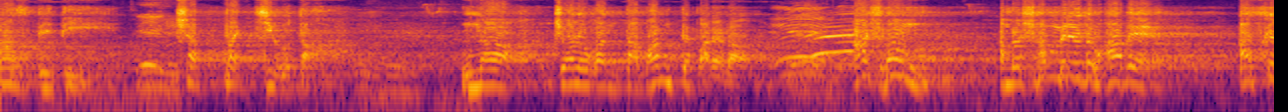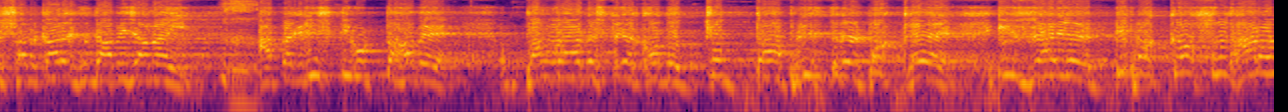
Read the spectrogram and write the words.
রাজনীতি, সব বাহ্যিকতা। না, জনগণ তা মানতে পারে না। আসুন, আমরা সম্মিলিত ভাবে আজকে সরকারের কাছে দাবি জানাই, আপনাকে দৃষ্টি করতে হবে, বাংলাদেশ থেকে কত যোদ্ধা ফিলিস্তিনের পক্ষে ইসরায়েলের বিপক্ষে অস্ত্র ধারণ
